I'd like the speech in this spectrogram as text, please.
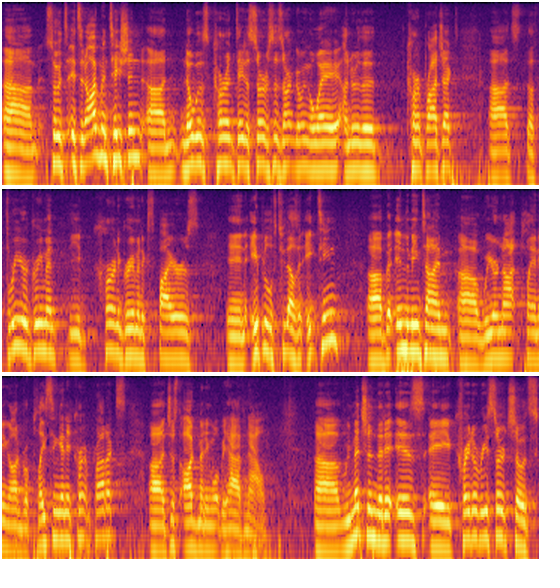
Um, so it's, it's an augmentation. Uh, NOAA's current data services aren't going away under the current project. Uh, it's the three-year agreement. The current agreement expires in April of 2018. Uh, but in the meantime, uh, we are not planning on replacing any current products, uh, just augmenting what we have now. Uh, we mentioned that it is a CRADA research, so it's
